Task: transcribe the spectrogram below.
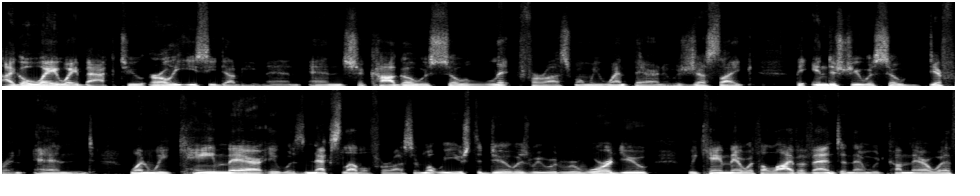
I go way, way back to early ECW, man. And Chicago was so lit for us when we went there. And it was just like the industry was so different. And when we came there, it was next level for us. And what we used to do is we would reward you. We came there with a live event, and then we'd come there with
